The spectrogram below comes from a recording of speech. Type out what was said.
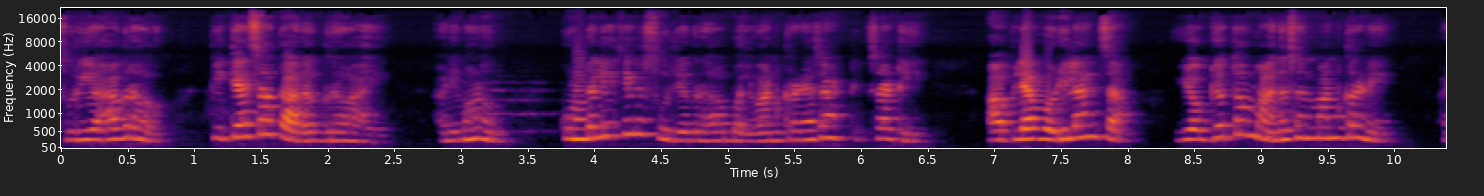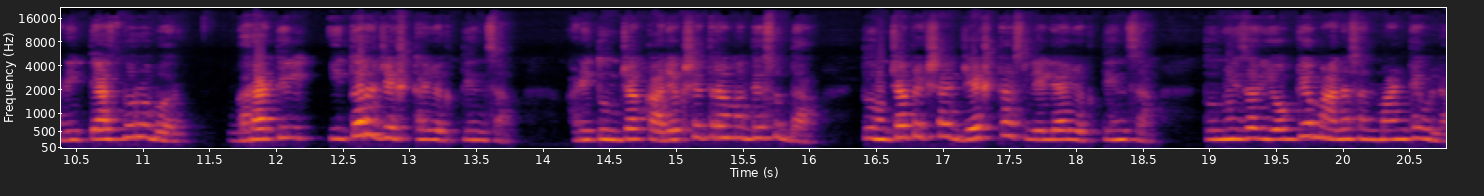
सूर्य हा ग्रह पित्याचा कारक ग्रह आहे आणि म्हणून कुंडलीतील सूर्यग्रह बलवान करण्यासाठी आपल्या वडिलांचा योग्य तो मानसन्मान करणे आणि त्याचबरोबर घरातील इतर ज्येष्ठ व्यक्तींचा आणि तुमच्या कार्यक्षेत्रामध्ये सुद्धा तुमच्यापेक्षा ज्येष्ठ असलेल्या व्यक्तींचा तुम्ही जर योग्य मानसन्मान ठेवला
